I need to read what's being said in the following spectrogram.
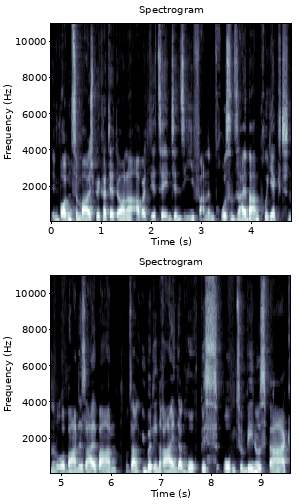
in Bonn zum Beispiel, Katja Dörner arbeitet jetzt sehr intensiv an einem großen Seilbahnprojekt, eine urbane Seilbahn, sozusagen über den Rhein, dann hoch bis oben zum Venusberg,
